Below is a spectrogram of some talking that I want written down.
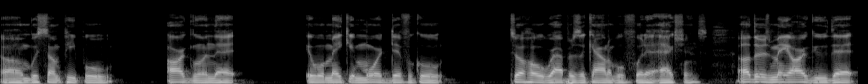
um, with some people arguing that it will make it more difficult to hold rappers accountable for their actions. Others may argue that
